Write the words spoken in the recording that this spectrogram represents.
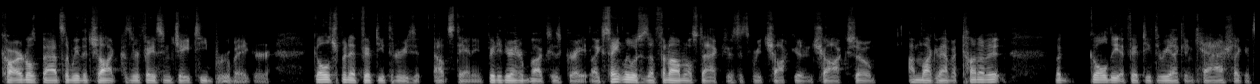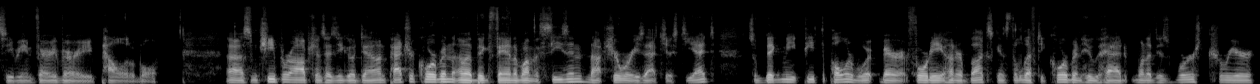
Cardinals bats will be the chalk because they're facing JT Brubaker. Goldschmidt at 53 is outstanding. 5,300 bucks is great. Like St. Louis is a phenomenal stack because it's going to be chalkier than chalk. So I'm not going to have a ton of it, but Goldie at 53, I can cash. I can see being very, very palatable. Uh, some cheaper options as you go down. Patrick Corbin, I'm a big fan of on the season. Not sure where he's at just yet. So big meat Pete the Polar Bear at 4,800 bucks against the lefty Corbin, who had one of his worst career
